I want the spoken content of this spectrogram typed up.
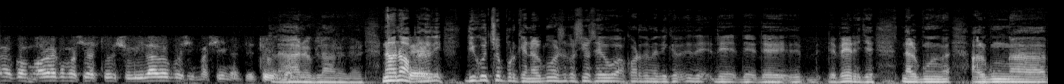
ahora como, agora como xa estou xubilado, pois pues, imagínate tú. Claro, ¿no? claro, claro. No, no, pero, pero digo cho porque en algunhas ocasións eu acórdome de de de de, de verlle nalgún algunha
